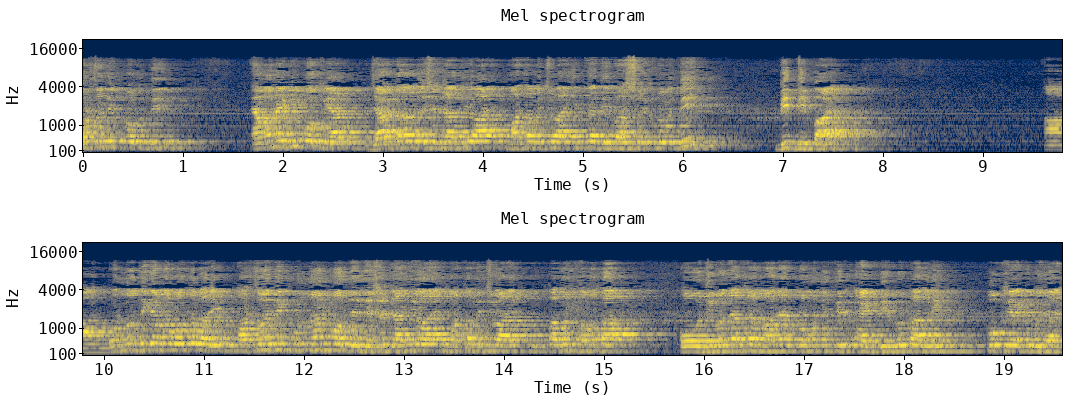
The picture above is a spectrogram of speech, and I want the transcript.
অর্থনৈতিক প্রবৃদ্ধি এমন একটি প্রক্রিয়া যার দ্বারা দেশের জাতীয় আয়, মাথাপিছু আয় ইত্যাদি বাৎসরিক প্রবৃদ্ধি বৃদ্ধি পায়। আর অন্যদিকে আমরা বলতে পারি, অর্থনৈতিক উন্নয়ন বলতে দেশের জাতীয় আয় মাথাপিছু আয়, উৎপাদন ক্ষমতা ও জীবনযাত্রার মানের প্রমোন্নতির এক দীর্ঘকালীন প্রক্রিয়াকে বোঝায়।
